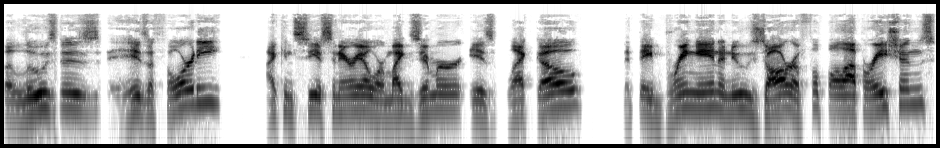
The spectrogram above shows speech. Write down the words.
but loses his authority. I can see a scenario where Mike Zimmer is let go, that they bring in a new czar of football operations,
